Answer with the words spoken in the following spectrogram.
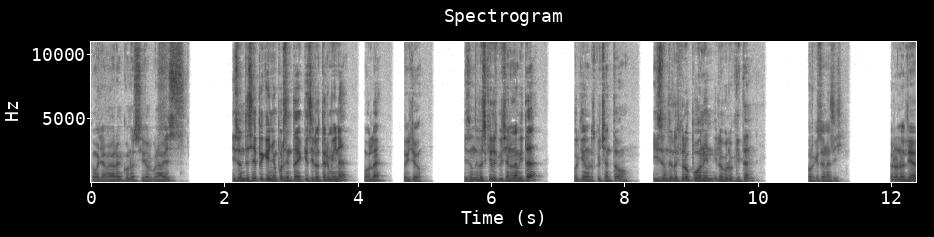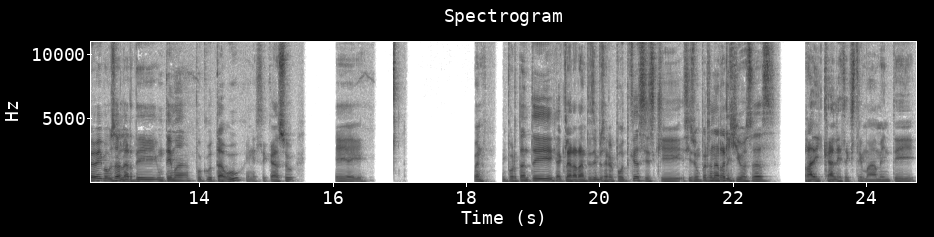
Como ya me habrán conocido alguna vez. Si son de ese pequeño porcentaje que si lo termina, hola, soy yo. Si son de los que lo escuchan a la mitad, porque no lo escuchan todo. Y si son de los que lo ponen y luego lo quitan, porque son así. Pero en el día de hoy vamos a hablar de un tema poco tabú, en este caso. eh, bueno, importante aclarar antes de empezar el podcast es que si son personas religiosas radicales, extremadamente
